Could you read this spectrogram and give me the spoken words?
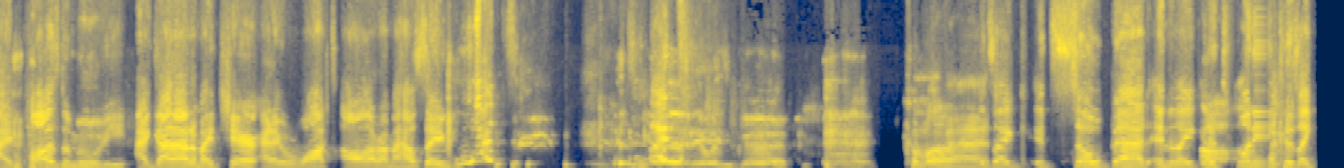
I paused the movie. I got out of my chair and I walked all around my house saying, "What?" It's good. It was good. Come It on. bad. It's like it's so bad, and like and it's funny because like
